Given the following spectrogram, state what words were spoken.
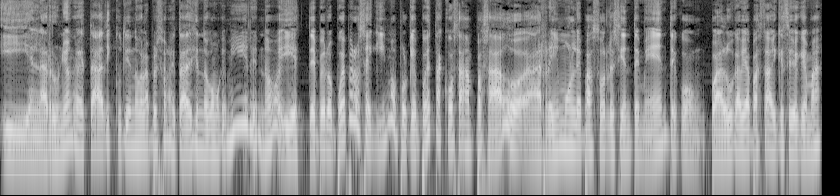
Y en la reunión él estaba discutiendo con la persona, estaba diciendo como que miren, ¿no? Y este, pero pues, pero seguimos, porque pues estas cosas han pasado. A Raymond le pasó recientemente con por algo que había pasado y qué sé yo qué más.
